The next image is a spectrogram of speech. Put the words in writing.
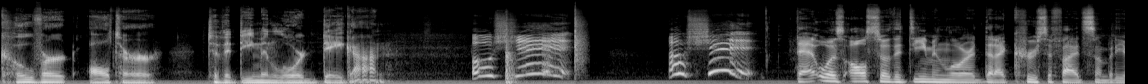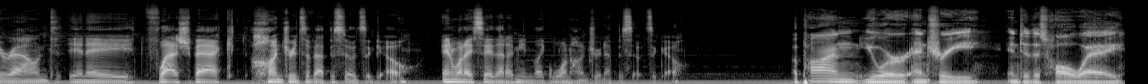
covert altar to the demon lord Dagon. Oh shit! Oh shit! That was also the demon lord that I crucified somebody around in a flashback hundreds of episodes ago. And when I say that, I mean like 100 episodes ago. Upon your entry into this hallway,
